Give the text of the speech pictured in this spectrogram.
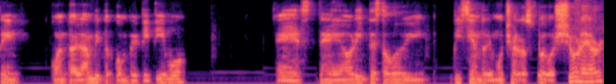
en cuanto al ámbito competitivo. Este, ahorita estoy viciándole mucho a los juegos shooter.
